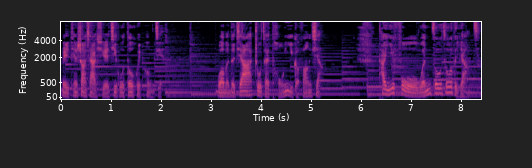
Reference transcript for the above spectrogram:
每天上下学几乎都会碰见。我们的家住在同一个方向，他一副文绉绉的样子，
